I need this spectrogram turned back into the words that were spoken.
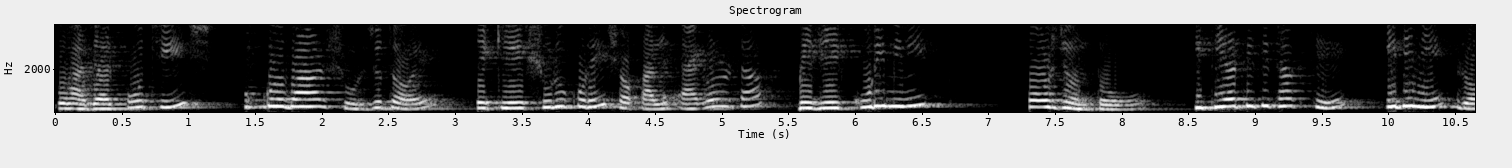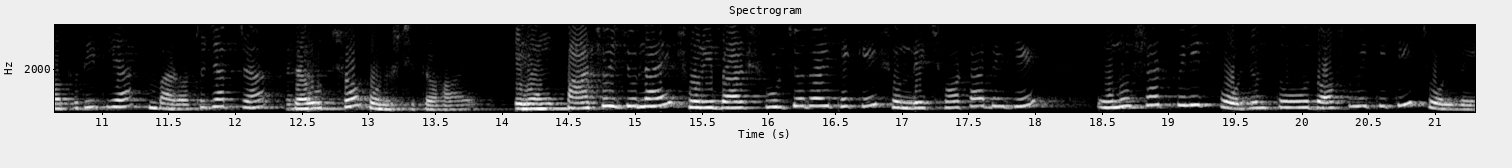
দু হাজার পঁচিশ শুক্রবার সূর্যোদয় থেকে শুরু করে সকাল এগারোটা বেজে কুড়ি মিনিট পর্যন্ত। দ্বিতীয়া তিথি থাকছে এই দিনে রথ দ্বিতীয়া বা রথযাত্রা যা উৎসব অনুষ্ঠিত হয় এবং পাঁচই জুলাই শনিবার সূর্যোদয় থেকে সন্ধে ছটা বেজে উনষাট মিনিট পর্যন্ত দশমী তিথি চলবে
